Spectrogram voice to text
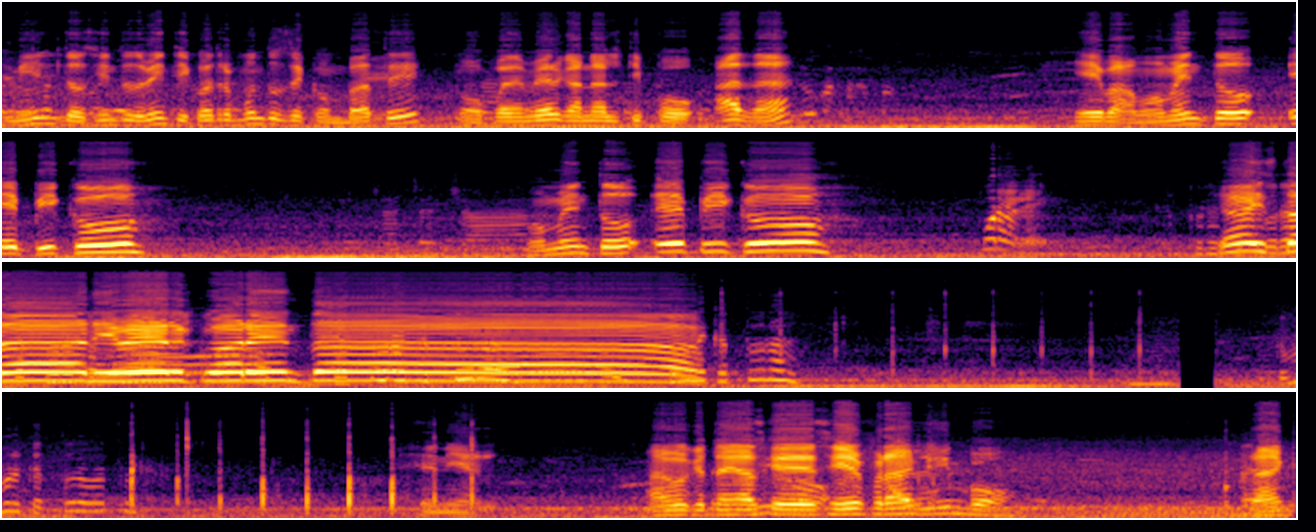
Ay, 1224 puntos de combate. Como pueden ver, gana el tipo Hada. Y ahí va, momento épico. Momento épico. Ahí está, nivel 40. Toma captura. Toma la captura, vato. Genial. ¿Algo que tengas que decir, Frank? limbo. Frank.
